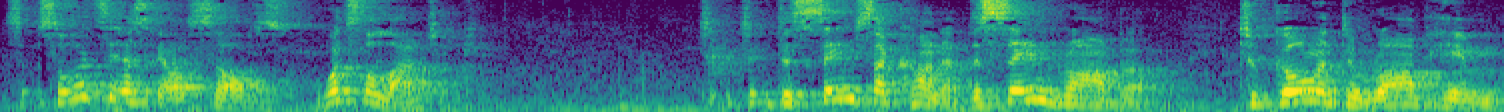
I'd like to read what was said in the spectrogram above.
so, so let's ask ourselves what's the logic? the same sakana, the same robber, to go and to rob him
